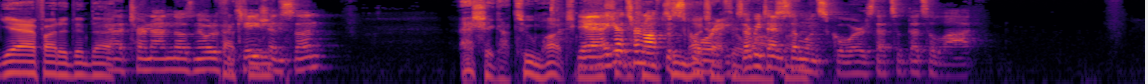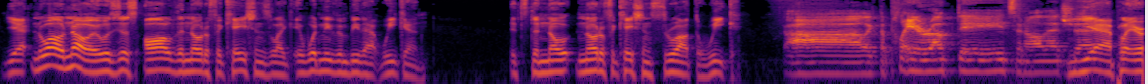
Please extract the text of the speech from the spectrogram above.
Yeah, if I'd have did that, Gotta turn on those notifications, son. That shit got too much. Man. Yeah, That you gotta turn off the scoring because every while, time son. someone scores, that's a, that's a lot. Yeah, well, no, it was just all the notifications. Like it wouldn't even be that weekend. It's the no- notifications throughout the week. Ah, like the player updates and all that shit. Yeah, player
